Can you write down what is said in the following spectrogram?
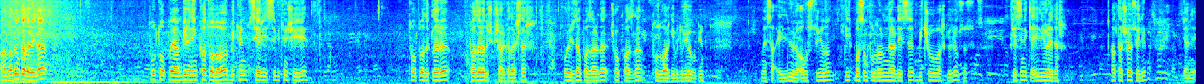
Anladığım kadarıyla pul toplayan birinin kataloğu, bütün serisi, bütün şeyi topladıkları pazara düşmüş arkadaşlar. O yüzden pazarda çok fazla pul var gibi duruyor bugün. Mesela 50 euro. Avusturya'nın ilk basın pullarının neredeyse birçoğu var. Görüyor musunuz? Kesinlikle 50 euro eder. Hatta şöyle söyleyeyim. Yani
